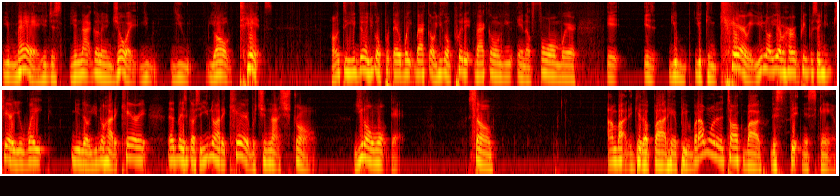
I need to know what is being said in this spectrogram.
you're mad. You just you're not gonna enjoy it. You you y'all tense. Only thing you're doing, you're gonna put that weight back on. You're gonna put it back on you in a form where it is you you can carry. You know, you ever heard people say you carry your weight. You know, you know how to carry it. That's basically say you know how to carry it, but you're not strong. You don't want that. So I'm about to get up out here, people. But I wanted to talk about this fitness scam.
